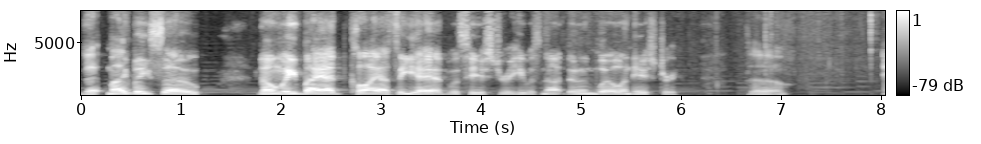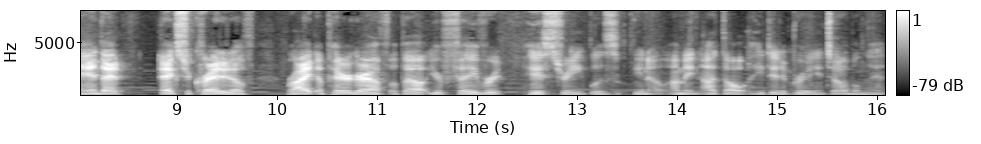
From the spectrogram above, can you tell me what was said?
that may be so. The only bad class he had was history. He was not doing well in history. So, And that extra credit of write a paragraph about your favorite history was, you know, I mean, I thought he did a brilliant job on that.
